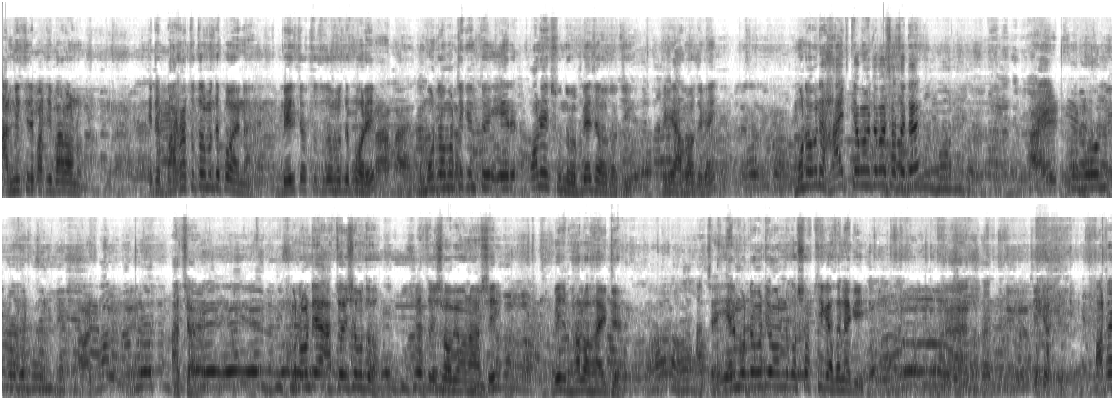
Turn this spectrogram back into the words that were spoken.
আর নিচের পাটি বাড়ানো। এটা বাঁকা তোতার মধ্যে পড়ে না বেল তোতার মধ্যে পড়ে। মোটামুটি কিন্তু এর অনেক সুন্দর বেল চাতা জি দেখে আবার দেখাই। মোটামুটি হাইট কেমন হতে পারে সাথে আচ্ছা মোটামুটি আটচল্লিশের মতো আটচল্লিশ হবে অনায়াসে বেশ ভালো হাইটের আচ্ছা এর মোটামুটি অন্য সব ঠিক আছে নাকি? ঠিক আছে। ফাটা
